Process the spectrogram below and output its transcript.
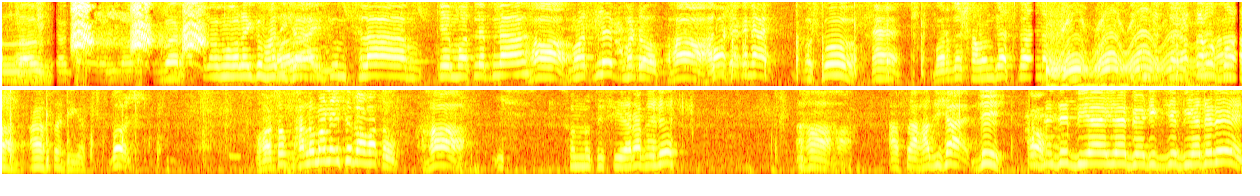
আল্লাহ আকবার আসসালামু আলাইকুম হাজি সাহেব। ওয়ালাইকুম সালাম। কে মতলব না? হ্যাঁ। মতলব ঘটক। হ্যাঁ, হাজি বস এখানে বসবো হ্যাঁ। বড়দের সামন দিয়ে আসতে হয় না? আচ্ছা। আচ্ছা ঠিক আছে। বস। ঘটক ভালো মানাইছে বাবা তো? হ্যাঁ। ইস, সুন্নতি সিয়ারা বেহে। হ্যাঁ হ্যাঁ। আচ্ছা হাজি সাহেব। জি আপনি যে বিয়ে যে বেডিক যে বিয়ে দেবেন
